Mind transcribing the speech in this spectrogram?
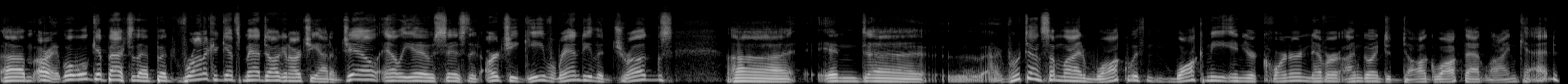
Um, all right. Well, we'll get back to that. But Veronica gets Mad Dog and Archie out of jail. Elio says that Archie gave Randy the drugs. Uh, and uh, I wrote down some line: "Walk with, walk me in your corner. Never. I'm going to dog walk that line, cad."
